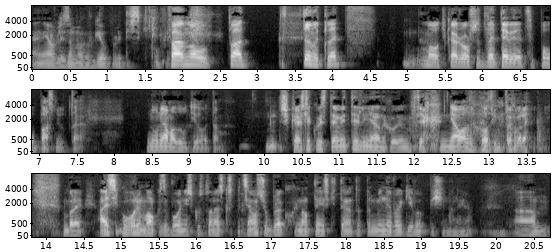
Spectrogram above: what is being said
Е, няма влизаме в геополитически конфликт. Това е много... Това е тънък лед да. Мога да ти кажа още две теми, са по-опасни от тая. Но няма да отиваме там. Ще кажеш ли кои са темите или няма да ходим в тях? Няма да ходим. Добре. Добре. Ай си говорим малко за бойни изкуства. Днес специално си облекох едно от тениските на Татами Never Give Up, пише на нея. Ам,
